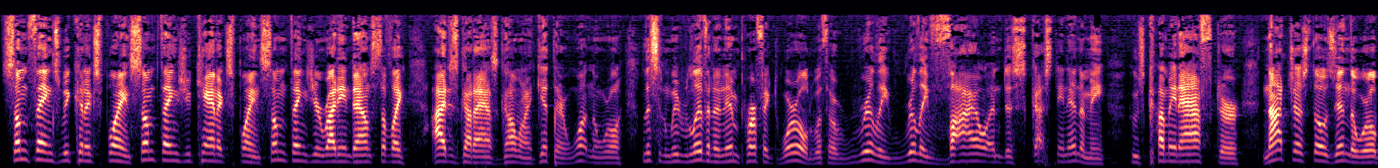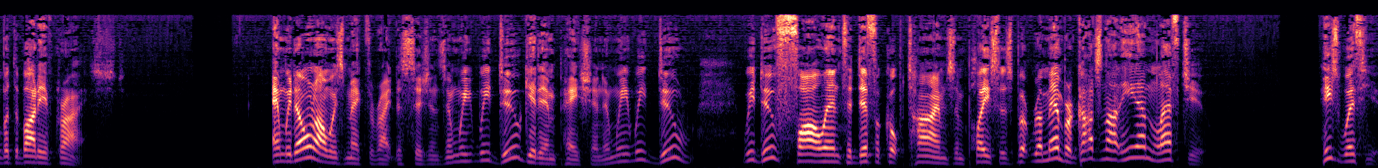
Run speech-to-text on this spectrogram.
Some things we can explain, some things you can't explain, some things you're writing down, stuff like, I just got to ask God when I get there, what in the world? Listen, we live in an imperfect world with a really, really vile and disgusting enemy who's coming after not just those in the world, but the body of Christ. And we don't always make the right decisions, and we, we do get impatient, and we, we do we do fall into difficult times and places. But remember, God's not He hasn't left you. He's with you.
